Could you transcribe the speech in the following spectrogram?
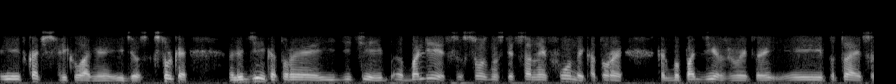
и в качестве рекламы идет столько людей, которые и детей э, болеют, созданы специальные фонды, которые как бы поддерживают и, и пытаются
